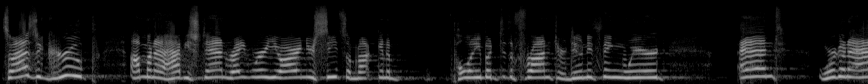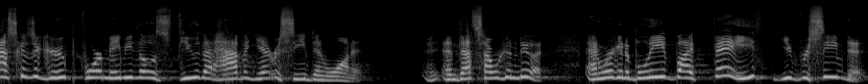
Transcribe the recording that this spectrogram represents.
So, as a group, I'm going to have you stand right where you are in your seats. I'm not going to pull anybody to the front or do anything weird. And we're going to ask as a group for maybe those few that haven't yet received and want it. And that's how we're going to do it. And we're going to believe by faith you've received it.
